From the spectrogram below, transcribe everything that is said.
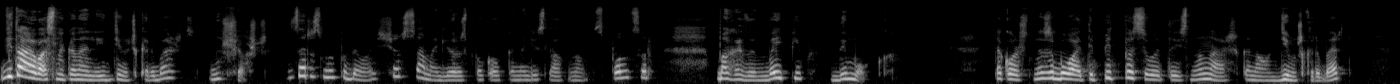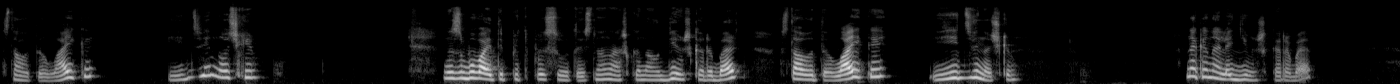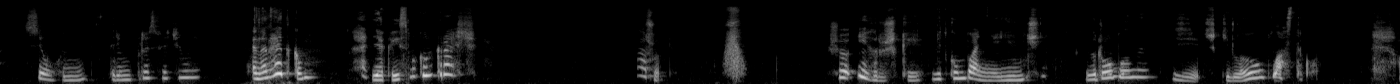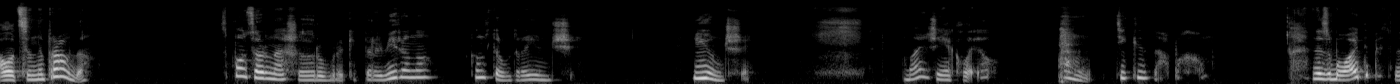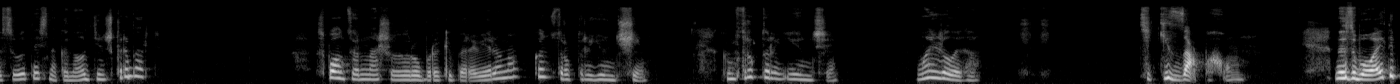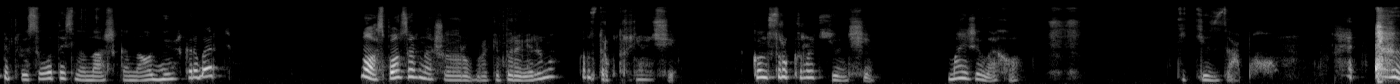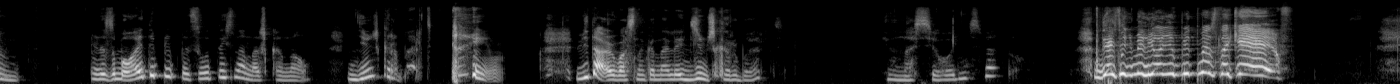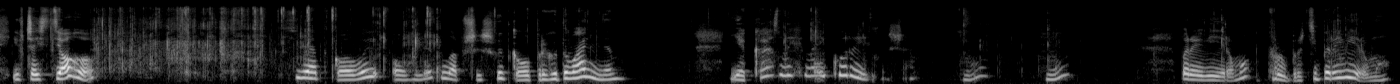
Вітаю вас на каналі Дімочка Рибарць. Ну що ж, зараз ми подивимося, що саме для розпаковки надіслав нам спонсор магазин вейпів Димок. Також не забувайте підписуватись на наш канал Дімочка Риберт, ставити лайки і дзвіночки. Не забувайте підписуватись на наш канал Дімочка Риберт, ставити лайки і дзвіночки. На каналі Дімочка Риберт Сьогодні стрім присвячений енергетикам. Який смакує краще? Кажуть, що іграшки від компанії Юнчі зроблені зі шкідливого пластику. Але це неправда. Спонсор нашої рубрики перевірено конструктора Юнчі. Юнчі. Майже як Лего. Тільки запахом. Не забувайте підписуватись на канал Дін Шкреберт. Спонсор нашої рубрики перевірено конструктор Юнчі. Конструктор Юнчі. Майже лига. Тільки запахом. Не забувайте підписуватись на наш канал Дім. Ну а спонсор нашої рубрики перевірено конструктор Юнчі. Конструктор Юнчі. Майже легко. Тільки запахом. Не забувайте підписуватись на наш канал Дім Шкреберт. Вітаю вас на каналі Дім Шкарберт. І у нас сьогодні свято. 10 мільйонів підписників! І в честь цього святковий огляд лапши швидкого приготування. Яка з них найкорисніша? Перевіримо. В рубриці перевіримо.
